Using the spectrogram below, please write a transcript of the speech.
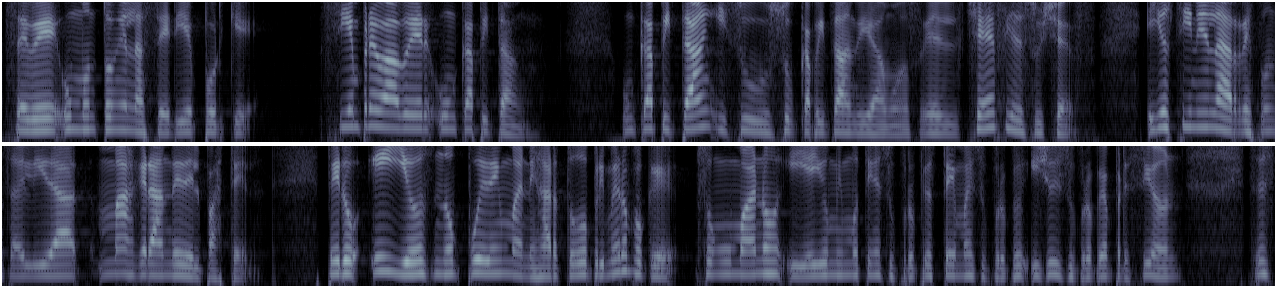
se ve un montón en la serie porque siempre va a haber un capitán. Un capitán y su subcapitán, digamos, el chef y el subchef. Ellos tienen la responsabilidad más grande del pastel. Pero ellos no pueden manejar todo primero porque son humanos y ellos mismos tienen sus propios temas y sus propios issues y su propia presión. Entonces,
